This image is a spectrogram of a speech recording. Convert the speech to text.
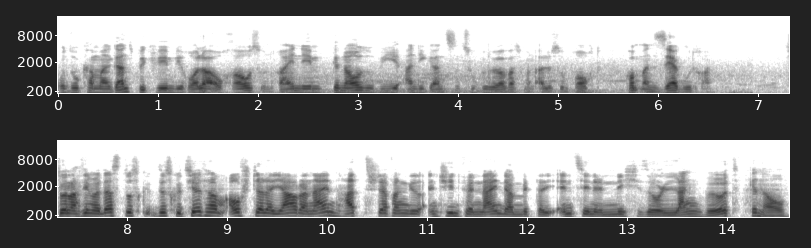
Und so kann man ganz bequem die Roller auch raus und reinnehmen. Genauso wie an die ganzen Zubehör, was man alles so braucht. Kommt man sehr gut ran. So, nachdem wir das diskutiert haben, Aufsteller ja oder nein, hat Stefan entschieden für nein, damit die Endszene nicht so lang wird. Genau.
